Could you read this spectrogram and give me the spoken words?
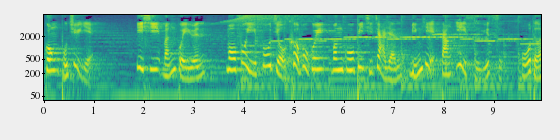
功不惧也。一夕闻鬼云：“某妇以夫久客不归，翁姑逼其嫁人，明夜当缢死于此，无得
